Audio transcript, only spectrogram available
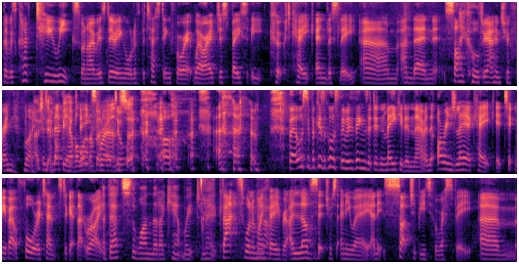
there was kind of two weeks when I was doing all of the testing for it, where I just basically cooked cake endlessly, um, and then cycled around to a friend of mine. I and left you have a lot of friends. oh. um, but also because, of course, there were things that didn't make it in there, and the orange layer cake. It took me about four attempts to get that right. That's the one that I can't wait to make. That's one of my Yeah. favourite. I love citrus anyway, and it's such a beautiful recipe. Um,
